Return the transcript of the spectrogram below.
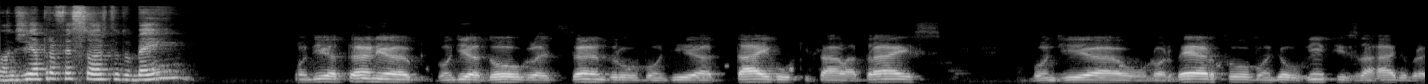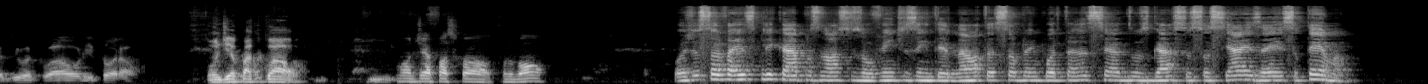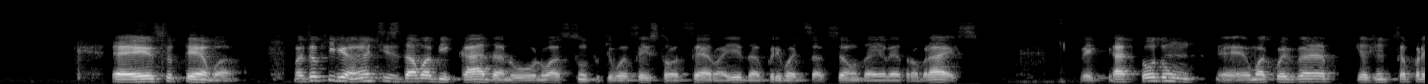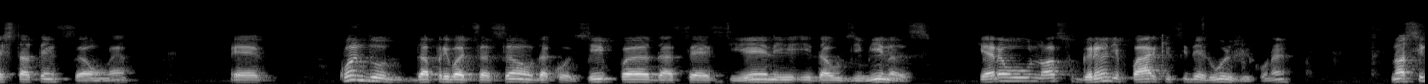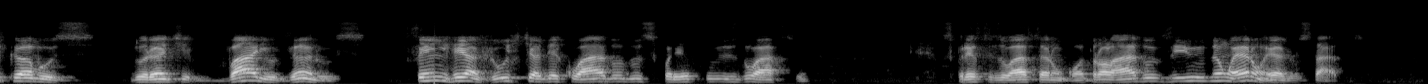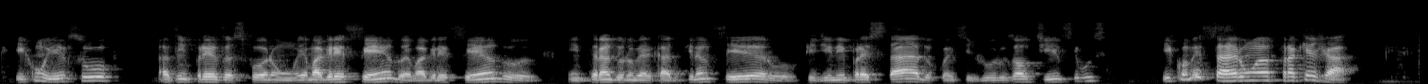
Bom dia, professor, tudo bem? Bom dia, Tânia. Bom dia, Douglas, Sandro. Bom dia, Taigo, que está lá atrás. Bom dia, o Norberto. Bom dia, ouvintes da Rádio Brasil Atual Litoral. Bom dia, Pascoal. Bom dia, Pascoal. Tudo bom? Hoje o senhor vai explicar para os nossos ouvintes e internautas sobre a importância dos gastos sociais, é esse o tema? É esse o tema. Mas eu queria antes dar uma bicada no, no assunto que vocês trouxeram aí da privatização da Eletrobras. Que há todo um é uma coisa que a gente precisa prestar atenção, né? É, quando da privatização da Cosipa, da CSN e da Uzi Minas, que era o nosso grande parque siderúrgico, né? Nós ficamos durante vários anos sem reajuste adequado dos preços do aço. Os preços do aço eram controlados e não eram reajustados. E com isso, as empresas foram emagrecendo, emagrecendo, entrando no mercado financeiro, pedindo emprestado com esses juros altíssimos e começaram a fraquejar.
